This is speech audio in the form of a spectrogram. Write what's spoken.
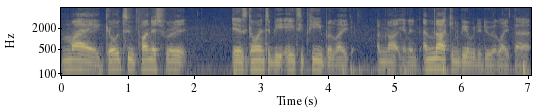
my go-to punish for it is going to be ATP. But, like, I'm not going to, I'm not to be able to do it like that.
